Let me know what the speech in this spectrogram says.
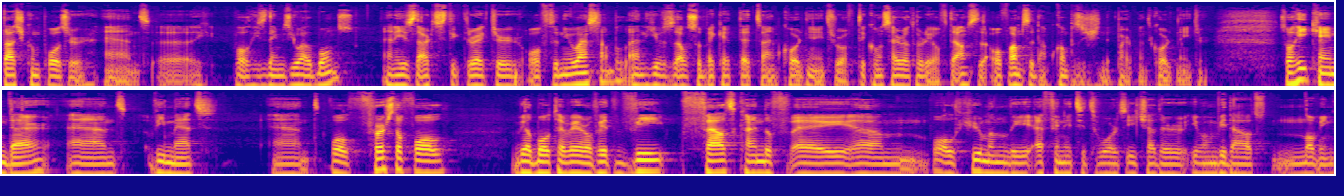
Dutch composer, and uh, well, his name is Joel Bons, and he's the artistic director of the new ensemble, and he was also back at that time coordinator of the Conservatory of the Amsterdam, of Amsterdam Composition Department coordinator. So he came there, and we met, and well, first of all, we are both aware of it. We felt kind of a um, well humanly affinity towards each other, even without knowing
